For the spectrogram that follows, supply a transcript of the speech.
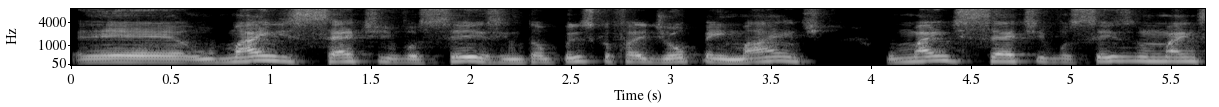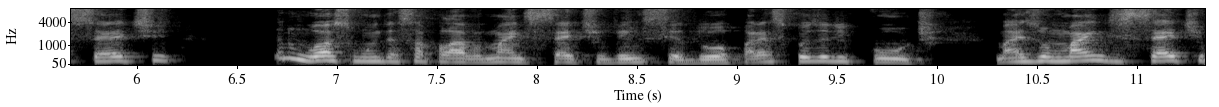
é, o mindset de vocês, então por isso que eu falei de open mind, o mindset de vocês, um mindset, eu não gosto muito dessa palavra mindset vencedor, parece coisa de coach, mas um mindset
